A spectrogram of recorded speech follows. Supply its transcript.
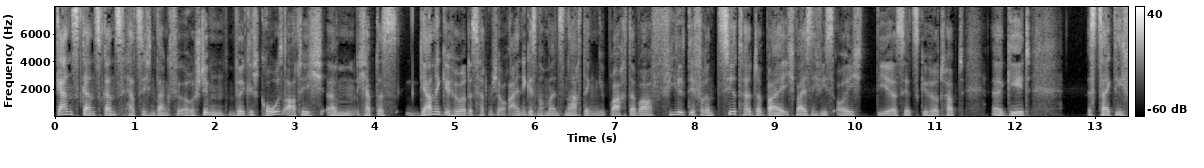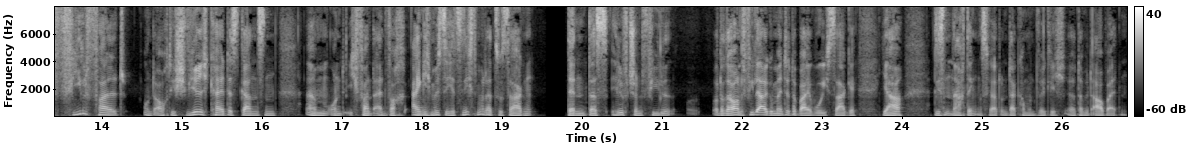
ganz, ganz, ganz herzlichen Dank für eure Stimmen. Wirklich großartig. Ähm, ich habe das gerne gehört. Es hat mich auch einiges nochmal ins Nachdenken gebracht. Da war viel Differenziertheit dabei. Ich weiß nicht, wie es euch, die ihr es jetzt gehört habt, äh, geht. Es zeigt die Vielfalt und auch die Schwierigkeit des Ganzen. Ähm, und ich fand einfach, eigentlich müsste ich jetzt nichts mehr dazu sagen, denn das hilft schon viel oder da waren viele Argumente dabei, wo ich sage, ja, die sind nachdenkenswert und da kann man wirklich äh, damit arbeiten.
